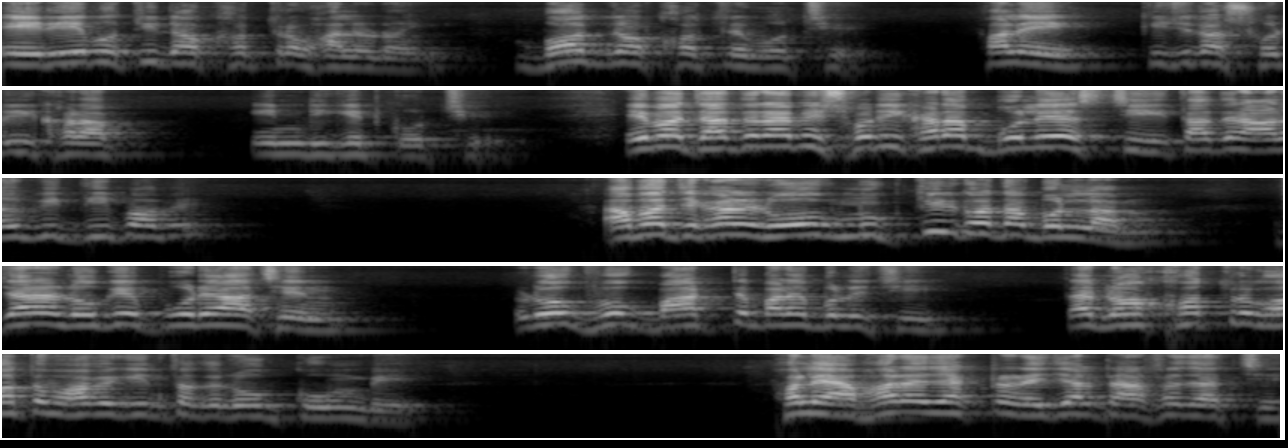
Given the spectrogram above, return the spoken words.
এই রেবতী নক্ষত্র ভালো নয়, বদ নক্ষত্রে বলছে। ফলে কিছুটা শরীর খারাপ ইন্ডিকেট করছে। এবার যাদের আমি শরীর খারাপ বলে এসেছি, তাদের আরও বৃদ্ধি পাবে। আবার যেখানে রোগ মুক্তির কথা বললাম, যারা রোগে পড়ে আছেন, রোগ ভোগ বাড়তে পারে বলেছি, তার নক্ষত্রগতভাবে কিন্তু তাদের রোগ কমবে। ফলে অ্যাভারেজ একটা রেজাল্ট আসা যাচ্ছে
